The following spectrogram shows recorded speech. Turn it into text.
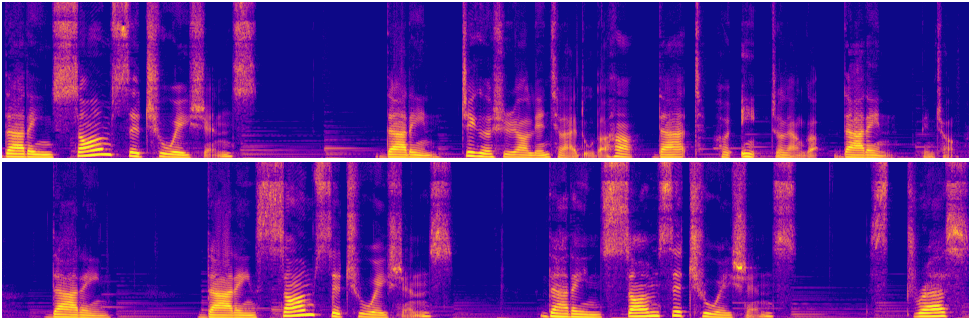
that in some situations, that in 这个是要连起来读的哈，that 和 in 这两个 that in 变成 that in that in some situations that in some situations stress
